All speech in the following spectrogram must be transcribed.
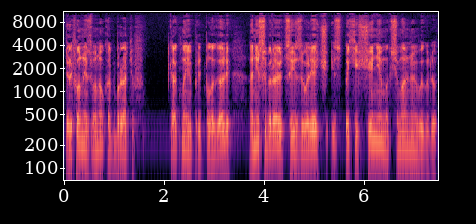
Телефонный звонок от братьев. Как мы и предполагали, они собираются извлечь из похищения максимальную выгоду.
